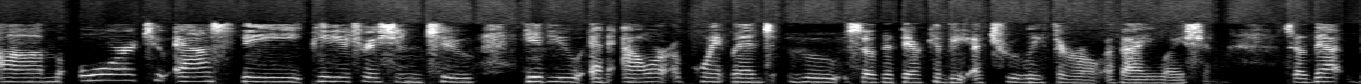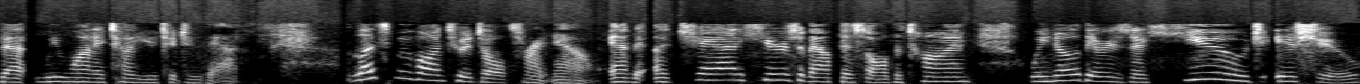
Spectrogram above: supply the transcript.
um, or to ask the pediatrician to give you an hour appointment who, so that there can be a truly thorough evaluation. So that, that we want to tell you to do that let's move on to adults right now. And uh, CHADD hears about this all the time. We know there is a huge issue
